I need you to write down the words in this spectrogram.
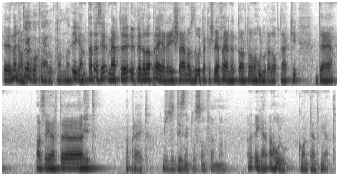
Nagyon Hát jogok náluk vannak. Igen, tehát ezért, mert ők például a Prey-re is rámozdultak, és ugye felnőtt tartalom a Hulu-ra dobták ki, de azért Mit? a Prey-t. Ez a Disney Plus-on fönn van. Igen, a Hulu content miatt.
